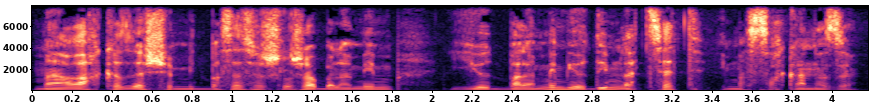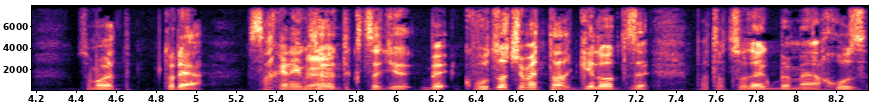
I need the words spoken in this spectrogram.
מערך כזה שמתבסס על שלושה בלמים, בלמים יודעים לצאת עם השחקן הזה. זאת אומרת, אתה יודע, שחקנים כן. קצת, קצת, קבוצות שמתרגלות את זה, ואתה צודק במאה אחוז,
